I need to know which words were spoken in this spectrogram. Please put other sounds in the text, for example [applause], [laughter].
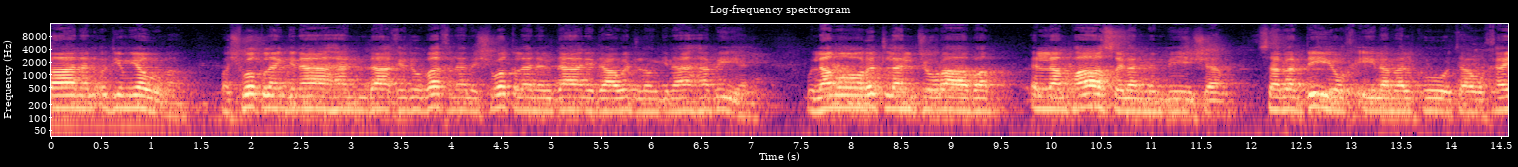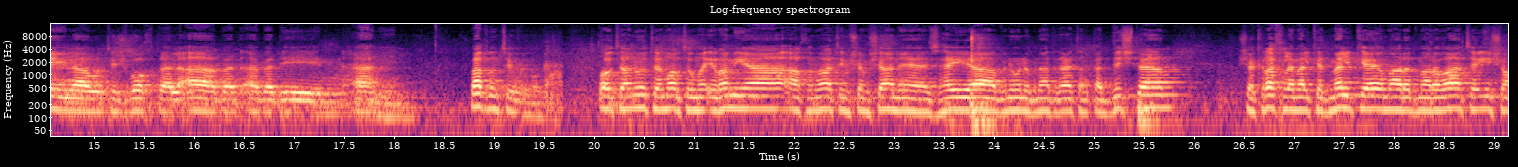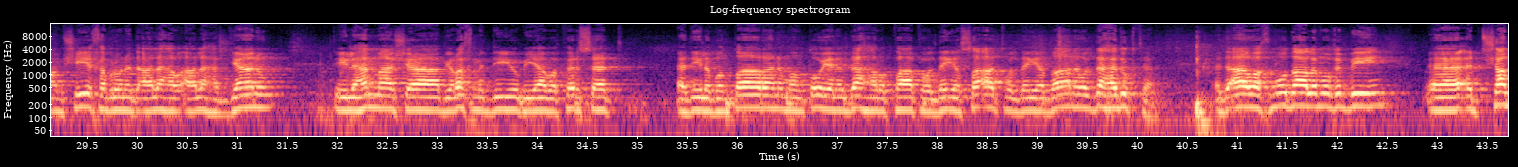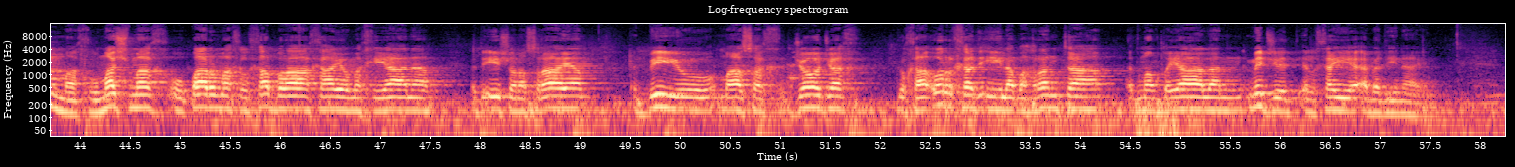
لخمت سنقانا أديم يوما وشوقلا جناها داخل بخنا لشوقلا الداني داود جناها بيا. ولمورت الجرابة إلا مفاصلا من بيشة سبب ديوخ إلى ملكوته وخيلة وتجبخته الآبد أبدين. آمين. باقدم تيمون طوتانوت مرتو ما إرميا أخنواتي مشمشانة زهية بنون بنات دايتا قدشتا شكرخلة ملكة ملكة ومارد مارواتة إيشو عمشي خبرونا آلها وآلها بجانو. إلى هماشا برخم الديو بيابا فرست. أدي لبنطارا ومنطويا الدها ربابا ولدي صأت ولدي ضانا ولدها دكتا. ادآوخ مو ظالم وغبين ادشمخ ومشمخ وبرمخ الخبرة خايا ومخيانة. ادئيش ونصرايا بيو ماسخ جوجخ. دخا أرخد إلى بهرنتا منطيالا مجد الخي أبديناي.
